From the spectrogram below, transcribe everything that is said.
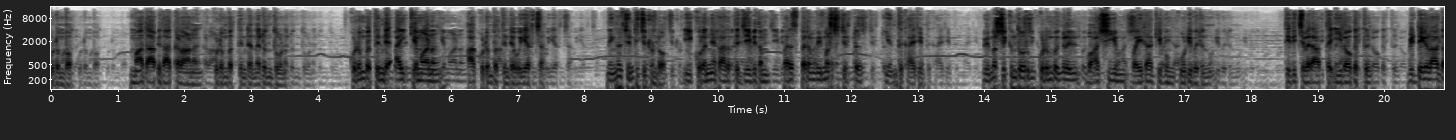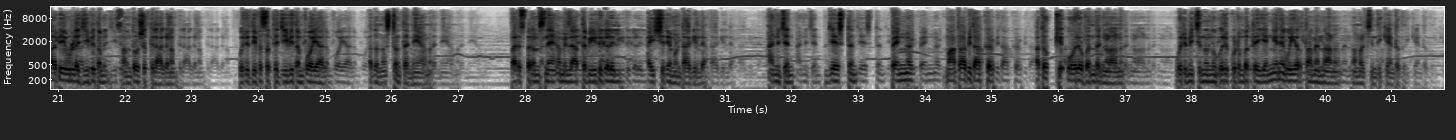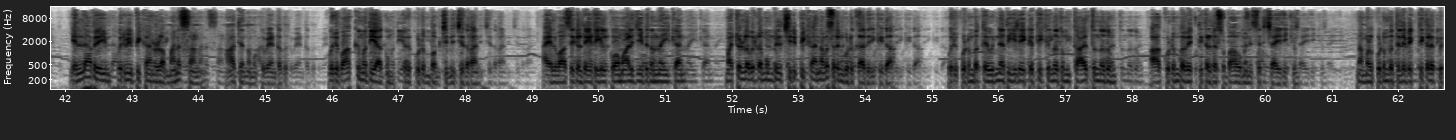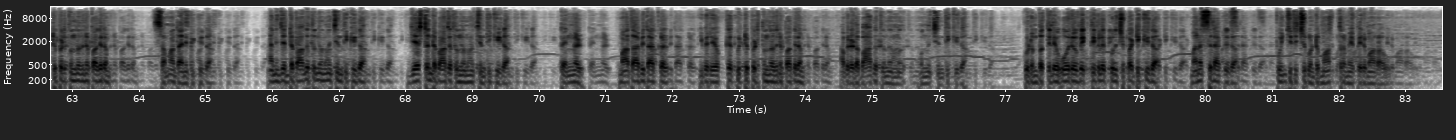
കുടുംബം. മാതാപിതാക്കളാണ് കുടുംബത്തിന്റെ നെടുന്തൂണ്. കുടുംബത്തിന്റെ ഐക്യമാണ് ആ കുടുംബത്തിന്റെ ഉയർച്ച. നിങ്ങൾ ചിന്തിച്ചിട്ടുണ്ടോ? ഈ കുറഞ്ഞ കാലത്തെ ജീവിതം പരസ്പരം വിമർശിച്ചിട്ട് എന്ത് കാര്യം? വിമർശിക്കും തോറും കുടുംബങ്ങളിൽ വാശിയും വൈരാഗ്യവും കൂടി വരുന്നു. തിരിച്ചു വരാത്ത ഈ ലോകത്ത് വിഡ്ഢികളാകാതെയുള്ള ജീവിതം സന്തോഷത്തിലാകണം. ഒരു ദിവസത്തെ ജീവിതം പോയാലും അത് നഷ്ടം തന്നെയാണ്. പരസ്പരം സ്നേഹമില്ലാത്ത വീടുകളിൽ ഐശ്വര്യമുണ്ടാകില്ല. അനുജൻ ജ്യേഷ്ഠൻ പെങ്ങൾ മാതാപിതാക്കൾ അതൊക്കെ ഓരോ ബന്ധങ്ങളാണ്. ഒരുമിച്ച് നിന്ന് ഒരു കുടുംബത്തെ എങ്ങനെ ഉയർത്താമെന്നാണ് നമ്മൾ ചിന്തിക്കേണ്ടത്. എല്ലാവരെയും ഒരുമിപ്പിക്കാനുള്ള മനസ്സാണ് ആദ്യം നമുക്ക് വേണ്ടത്. ഒരു വാക്ക് മതിയാകും ഒരു കുടുംബം ചിന്നിച്ചിതറാൻ അയൽവാസികളുടെ ഇടയിൽ കോമാളി ജീവിതം നയിക്കാൻ മറ്റുള്ളവരുടെ മുമ്പിൽ ചിരിപ്പിക്കാൻ അവസരം കൊടുക്കാതിരിക്കുക. ഒരു കുടുംബത്തെ ഉന്നതിയിലേക്ക് എത്തിക്കുന്നതും താഴ്ത്തുന്നതും ആ കുടുംബ വ്യക്തികളുടെ സ്വഭാവമനുസരിച്ചായിരിക്കും നമ്മൾ കുടുംബത്തിലെ വ്യക്തികളെ കുറ്റപ്പെടുത്തുന്നതിന് പകരം സമാധാനിപ്പിക്കുക. അനുജന്റെ ഭാഗത്തു നിന്ന് ചിന്തിക്കുക. ജ്യേഷ്ഠന്റെ ഭാഗത്തു നിന്ന് ചിന്തിക്കുക. പെങ്ങൾ മാതാപിതാക്കൾ ഇവരെയൊക്കെ കുറ്റപ്പെടുത്തുന്നതിന് പകരം അവരുടെ ഭാഗത്തു നിന്ന് ഒന്ന് ചിന്തിക്കുക. കുടുംബത്തിലെ ഓരോ വ്യക്തികളെ കുറിച്ച് പഠിക്കുക മനസ്സിലാക്കുക പുഞ്ചിരിച്ചുകൊണ്ട് മാത്രമേ പെരുമാറാവൂ.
